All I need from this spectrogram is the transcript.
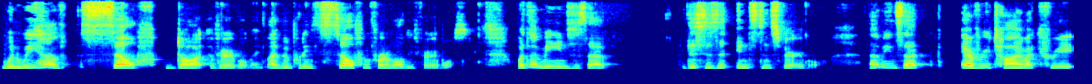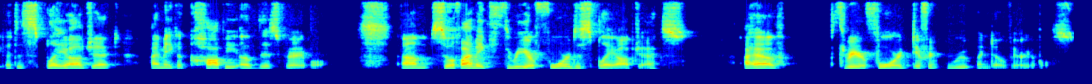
when we have self dot a variable name, I've been putting self in front of all these variables. What that means is that this is an instance variable. That means that every time I create a display object, I make a copy of this variable. Um, so if I make three or four display objects, I have three or four different root window variables.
